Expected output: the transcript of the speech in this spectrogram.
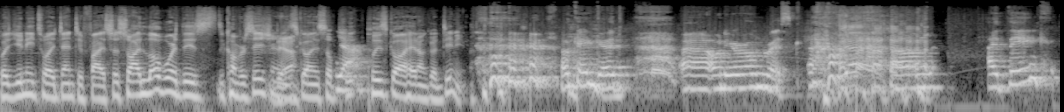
But you need to identify. So, so I love where this conversation Yeah. is going. So, pl- please go ahead and continue. okay, good. Uh, on your own risk. um, I think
